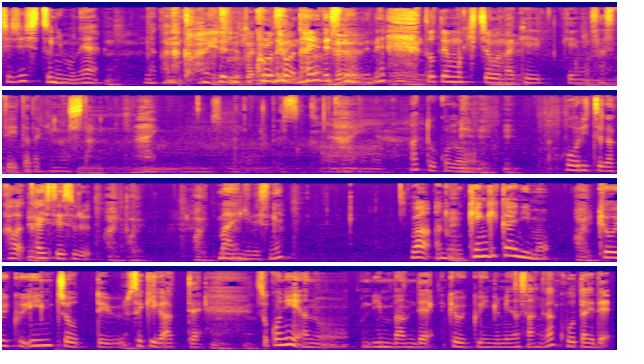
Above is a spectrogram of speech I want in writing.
知事室にもね、なかなか入れるところではないですのでね、とても貴重な経験をさせていただきました。はい、はい、あとこの、法律が改正する前にですね、はあの県議会にも教育委員長っていう席があって、そこにあの輪番で教育委員の皆さんが交代で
